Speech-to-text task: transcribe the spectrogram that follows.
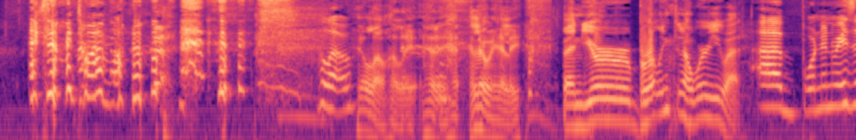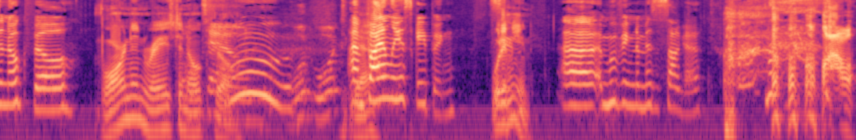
I don't have mono. Hello. Hello, Haley. Hello, hello, Haley. Ben, you're Burlington. Oh, where are you at? Uh, born and raised in Oakville. Born and raised in Oakville. Ooh. Woot woot. I'm Yeah. finally escaping. What do you mean? Uh, I'm moving to Mississauga. wow,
